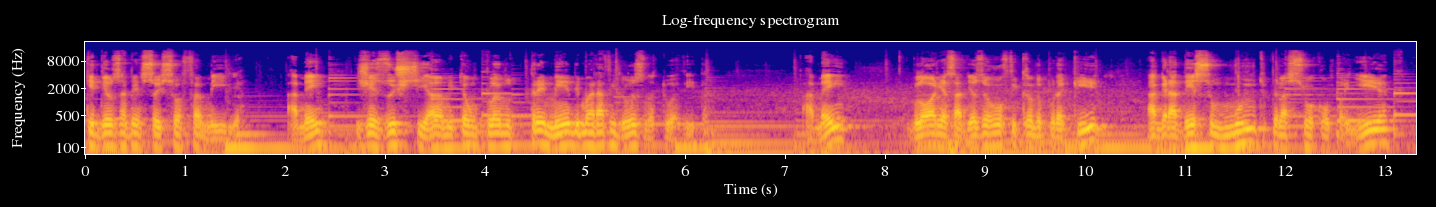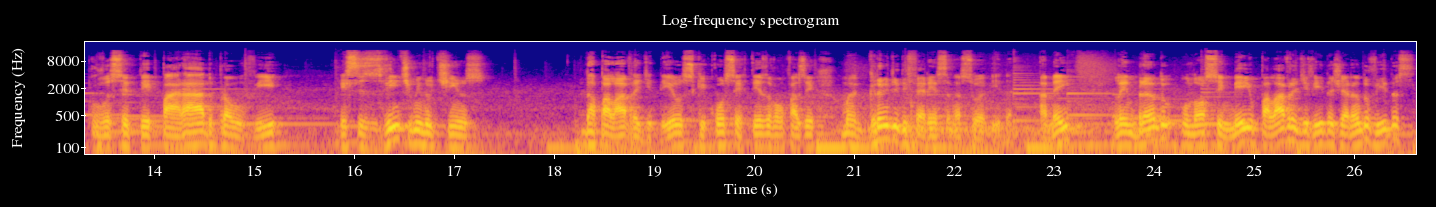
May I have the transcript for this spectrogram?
que Deus abençoe sua família. Amém? Jesus te ama e tem um plano tremendo e maravilhoso na tua vida. Amém? Glórias a Deus. Eu vou ficando por aqui. Agradeço muito pela sua companhia, por você ter parado para ouvir esses 20 minutinhos da palavra de Deus, que com certeza vão fazer uma grande diferença na sua vida. Amém? Lembrando o nosso e-mail, Palavra de Vida Gerando Vidas,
